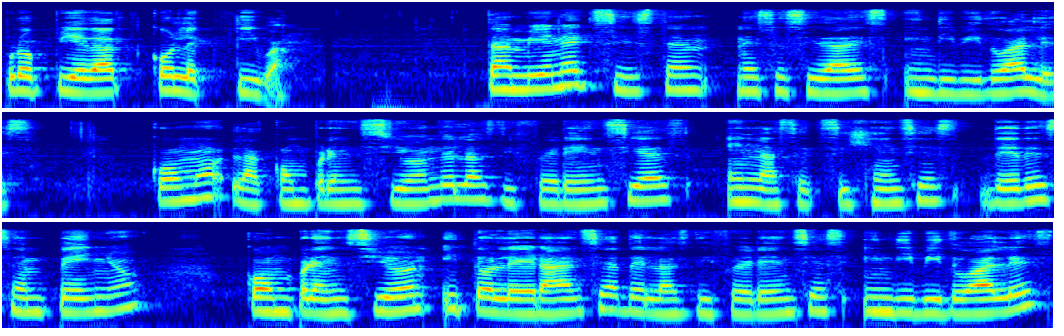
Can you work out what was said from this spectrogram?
propiedad colectiva. También existen necesidades individuales, como la comprensión de las diferencias en las exigencias de desempeño, comprensión y tolerancia de las diferencias individuales,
